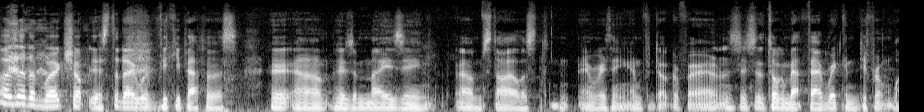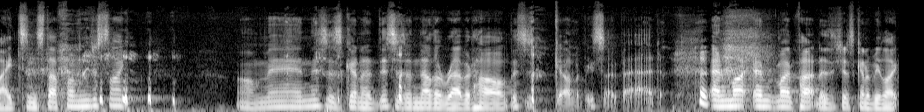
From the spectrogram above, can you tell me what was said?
I was at a workshop yesterday with Vicky Pappas, who um, who's amazing um, stylist and everything and photographer, and just talking about fabric and different weights and stuff. I'm just like, oh man, this is gonna, this is another rabbit hole. This is gonna be so bad. And my and my partner's just gonna be like,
